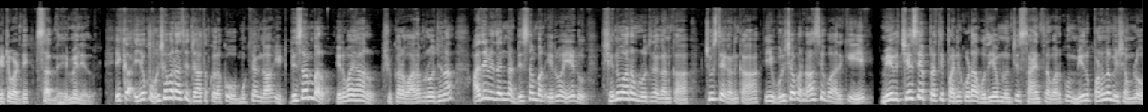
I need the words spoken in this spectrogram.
ఎటువంటి సందేహమే లేదు. ఇక ఈ యొక్క వృషభ రాశి జాతకులకు ముఖ్యంగా ఈ డిసెంబర్ ఇరవై ఆరు శుక్రవారం రోజున అదేవిధంగా డిసెంబర్ ఇరవై ఏడు శనివారం రోజున కనుక చూస్తే కనుక ఈ వృషభ రాశి వారికి మీరు చేసే ప్రతి పని కూడా ఉదయం నుంచి సాయంత్రం వరకు మీరు పనుల విషయంలో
